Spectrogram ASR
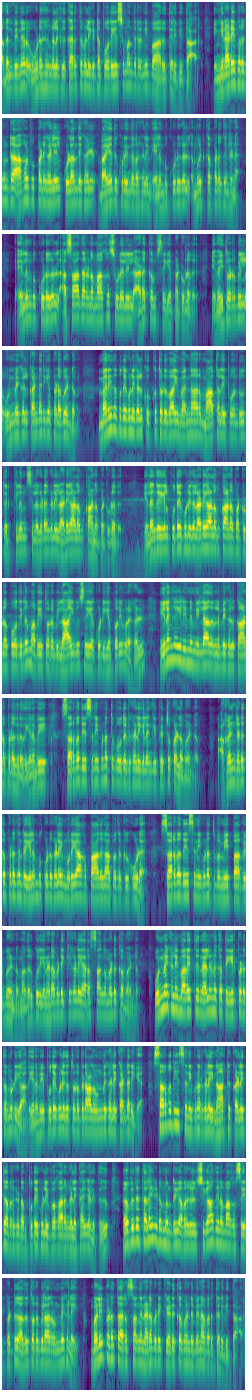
அதன் பின்னர் ஊடகங்களுக்கு கருத்து வெளியிட்ட போதே சுமந்திரன் இவ்வாறு தெரிவித்தார். இங்கு நடைபெறுகின்ற அகழ்வு பணிகளில் குழந்தைகள் வயது குறைந்தவர்களின் எலும்புக்கூடுகள் மீட்கப்படுகின்றன. எலும்புக்கூடுகள் அசாதாரணமாக சூழலில் அடக்கம் செய்யப்பட்டுள்ளது. இவை தொடர்பில் உண்மைகள் கண்டறியப்பட வேண்டும். மனித புதைகுழிகள் கொக்கு தொடுவாய் மன்னார் மாத்தளை போன்று தெற்கிலும் சில இடங்களில் அடையாளம் காணப்பட்டுள்ளது. இலங்கையில் புதைகுழிகள் அடையாளம் காணப்பட்டுள்ள போதிலும் அவை தொடர்பில் ஆய்வு செய்யக்கூடிய பொறிமுறைகள் இலங்கையில் இன்னும் இல்லாத நிலைமைகள் காணப்படுகிறது. எனவே சர்வதேச நிபுணத்துவ உதவிகளை இலங்கை பெற்றுக்கொள்ள வேண்டும். அகழ்ந்தெடுக்கப்படுகின்ற எலும்புக்கூடுகளை முறையாக பாதுகாப்பதற்கு கூட சர்வதேச நிபுணத்துவ மேற்பார்வை வேண்டும். அதற்குரிய நடவடிக்கைகளை அரசாங்கம் எடுக்க வேண்டும். உண்மைகளை மறைத்து நல்லிணக்கத்தை ஏற்படுத்த முடியாது. எனவே புதைகுழிகள் தொடர்பிலான உண்மைகளை கண்டறிய சர்வதேச நிபுணர்களை நாட்டுக்கு அழைத்து அவர்களிடம் புதைகுழி விவகாரங்களை கையளித்து எவ்வித தலையிடமின்றி அவர்கள் சுயாதீனமாக செயற்பட்டு அது தொடர்பிலான உண்மைகளை வெளிப்படுத்த அரசாங்க நடவடிக்கை எடுக்க வேண்டும் என அவர் தெரிவித்தார்.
